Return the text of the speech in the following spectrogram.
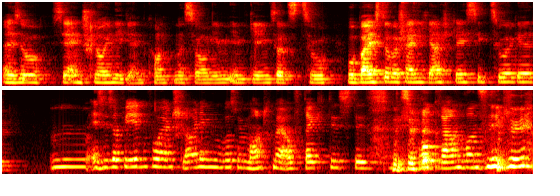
also sehr entschleunigend, kann man sagen, im, im Gegensatz zu. Wobei es da wahrscheinlich auch stressig zugeht. Mm, Es ist auf jeden Fall entschleunigend, was mich manchmal aufregt, ist das, das Programm, wenn es nicht will.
